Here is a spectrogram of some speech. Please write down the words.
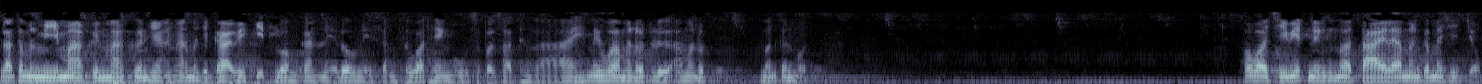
แล้วถ้ามันมีมากขึ้นมากขึ้นอย่างนั้น มันจะกลายวิกฤตร่วมกันในโลกในสังสวัฏแห่งหมู่สรรพสัตว์ทั้งหลาย ไม่ว่ามนุษย์หรืออมนุษย์เหมือนกันหมด เพราะว่าชีวิตหนึ่งเมื่อตายแล้วมันก็ไม่ใช่จบ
